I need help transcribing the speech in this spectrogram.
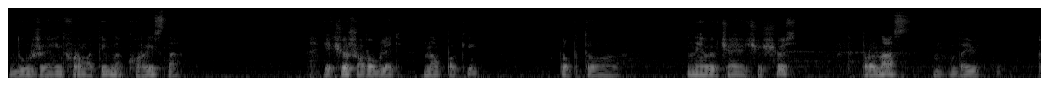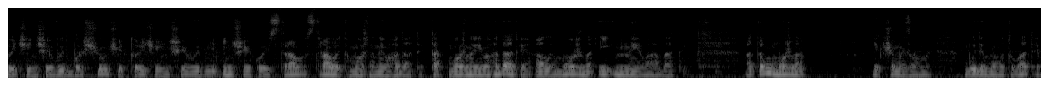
дуже інформативна, корисна. Якщо ж роблять навпаки, тобто не вивчаючи щось, про нас дають той чи інший вид борщу, чи той чи інший вид іншої якоїсь страви, страви, то можна не вгадати. Так, можна і вгадати, але можна і не вгадати. А тому можна, якщо ми з вами будемо готувати,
